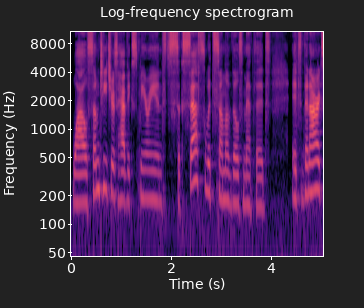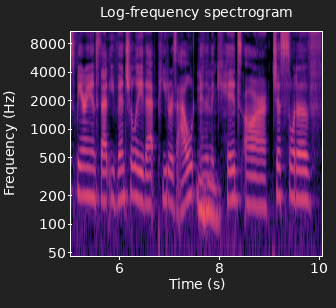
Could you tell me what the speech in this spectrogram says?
while some teachers have experienced success with some of those methods, it's been our experience that eventually that peters out mm-hmm. and then the mm-hmm. kids are just sort of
